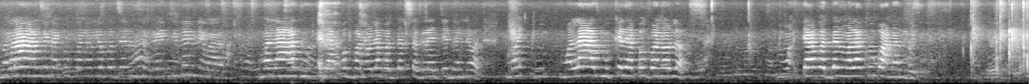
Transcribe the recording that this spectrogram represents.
मला आज टाकून बनवल्याबद्दल सगळ्यांचे धन्यवाद. मला आज मुख्याध्यापक बनवल्याबद्दल सगळ्यांचे धन्यवाद. मग मला आज मुख्याध्यापक बनवलं. त्याबद्दल मला खूप आनंद होतो.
